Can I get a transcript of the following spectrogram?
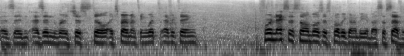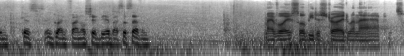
as in as in we're just still experimenting with everything. For next Stombos, it's probably going to be a best of seven because a grand final should be a best of seven. My voice will be destroyed when that happens.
